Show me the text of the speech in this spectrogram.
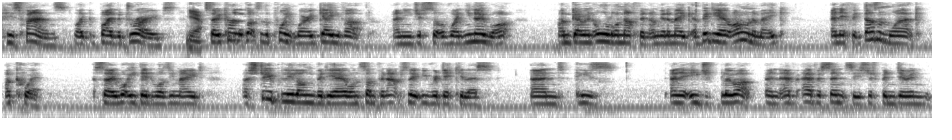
his fans like by the droves. Yeah. So he kind of got to the point where he gave up and he just sort of went, you know what? I'm going all or nothing. I'm going to make a video I want to make, and if it doesn't work, I quit. So what he did was he made a stupidly long video on something absolutely ridiculous, and he's and he just blew up. And ever since, he's just been doing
